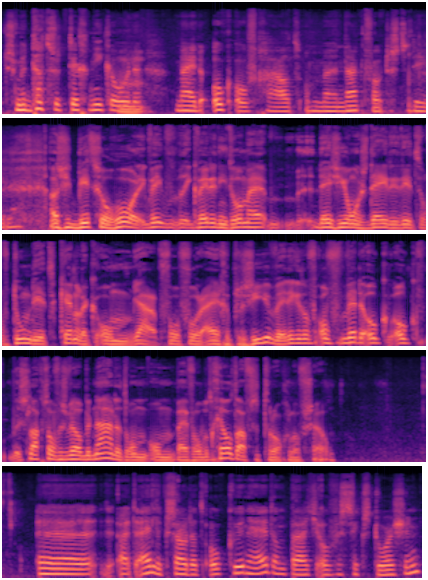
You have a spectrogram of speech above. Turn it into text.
Dus met dat soort technieken worden mm. meiden ook overgehaald... om uh, naaktfoto's te delen. Als ik dit zo hoor, ik weet, ik weet het niet hoor... maar deze jongens deden dit of doen dit kennelijk om, ja, voor, voor eigen plezier, weet ik het. Of, of werden ook, ook slachtoffers wel benaderd om, om bijvoorbeeld geld af te troggelen of zo? Uh, uiteindelijk zou dat ook kunnen. Hè? Dan praat je over sextortion.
